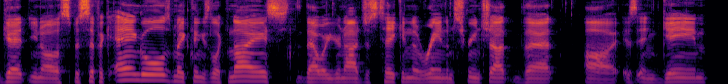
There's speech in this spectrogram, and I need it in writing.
get you know specific angles make things look nice. That way you're not just taking a random screenshot that uh, is in game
